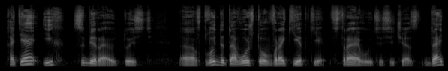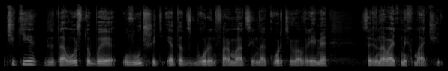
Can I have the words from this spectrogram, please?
хотя их собирают. То есть э, вплоть до того, что в ракетке встраиваются сейчас датчики для того, чтобы улучшить этот сбор информации на корте во время соревновательных матчей.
